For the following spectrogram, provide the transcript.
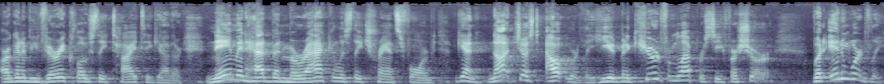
are going to be very closely tied together. Naaman had been miraculously transformed. Again, not just outwardly, he had been cured from leprosy for sure, but inwardly.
